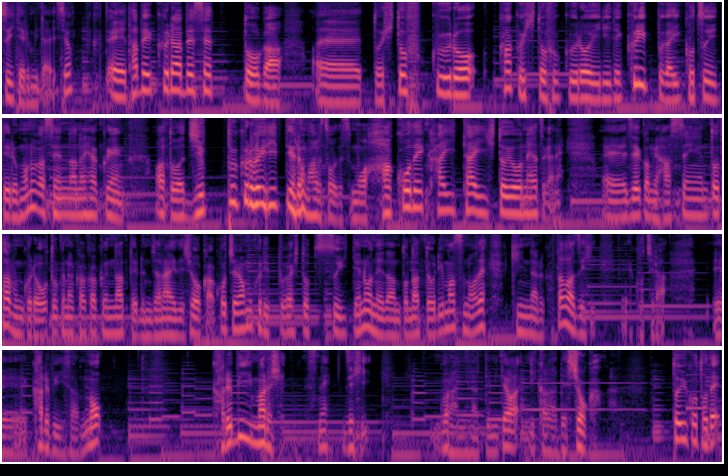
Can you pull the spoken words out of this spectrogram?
ついてるみたいですよ。えー、食べ比べセットが、えー、っと1袋各1袋入りでクリップが1個ついてるものが1700円あとは10袋入りっていうのもあるそうです。もう箱で買いたい人用のやつがね、えー、税込み8000円と多分これお得な価格になってるんじゃないでしょうか。こちらもクリップが1つついての値段となっておりますので気になる方はぜひ、え、こちら、え、カルビーさんのカルビーマルシェですね。ぜひご覧になってみてはいかがでしょうか。ということで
